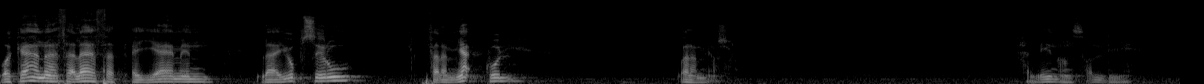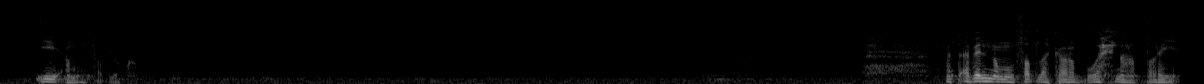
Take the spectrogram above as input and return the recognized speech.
وكان ثلاثة أيام لا يبصر فلم يأكل ولم يشرب. خلينا نصلي. دقيقه من فضلكم؟ ما تقابلنا من فضلك يا رب وإحنا على الطريق.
